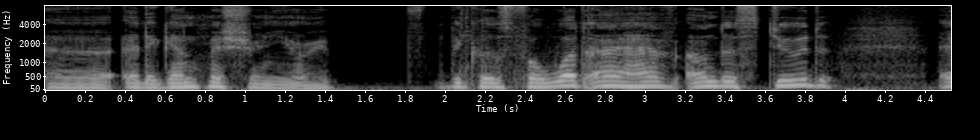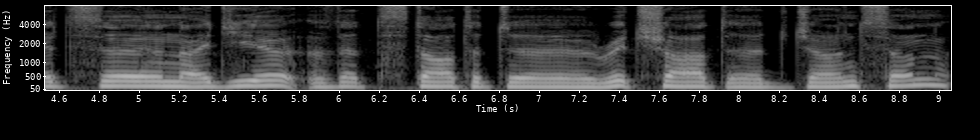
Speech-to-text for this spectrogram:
uh, Elegant Machinery? Because for what I have understood, it's uh, an idea that started uh, Richard uh, Johnson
